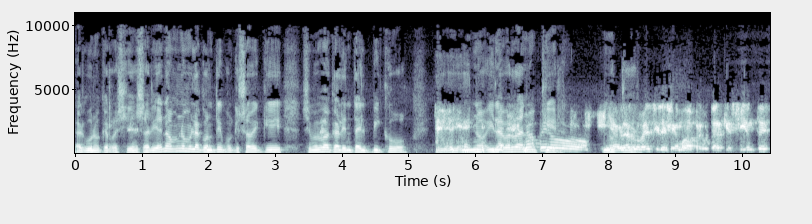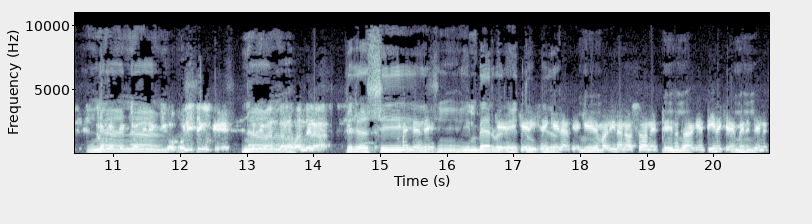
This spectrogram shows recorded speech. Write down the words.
alguno que recién salía. No, no me la conté porque sabe que se me va a calentar el pico y, no, y la verdad no, quiero. Y hablar, Rubén, si le llegamos a preguntar qué siente con respecto a directivos políticos que se levantan las banderas. Pero sí, sí imberberes, que, que dicen que, la, que Marina no son este, no son argentinas que merecen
